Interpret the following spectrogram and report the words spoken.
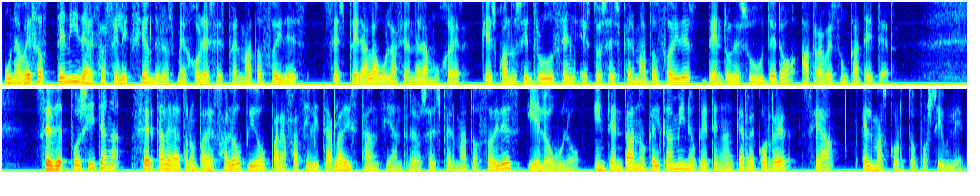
Una vez obtenida esa selección de los mejores espermatozoides, se espera la ovulación de la mujer, que es cuando se introducen estos espermatozoides dentro de su útero a través de un catéter. Se depositan cerca de la trompa de falopio para facilitar la distancia entre los espermatozoides y el óvulo, intentando que el camino que tengan que recorrer sea el más corto posible.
